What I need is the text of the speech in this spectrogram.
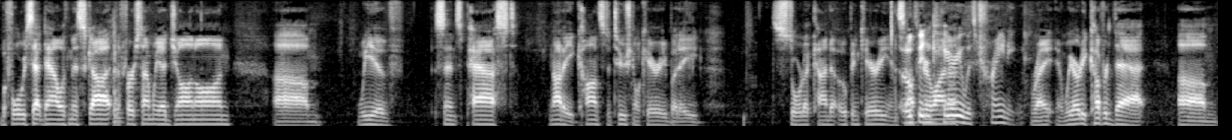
before we sat down with Miss Scott, the first time we had John on, um, we have since passed not a constitutional carry, but a sort of kind of open carry in South Open Carolina carry with training. right? And we already covered that. Um,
